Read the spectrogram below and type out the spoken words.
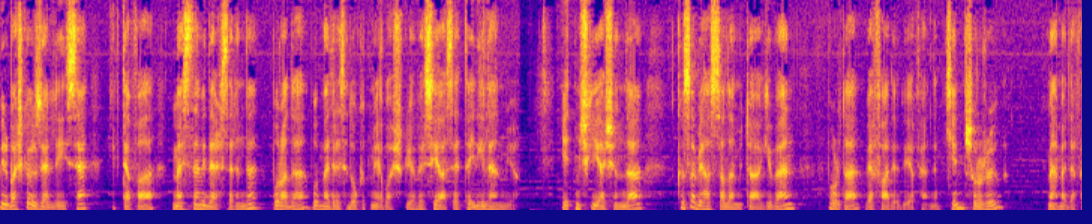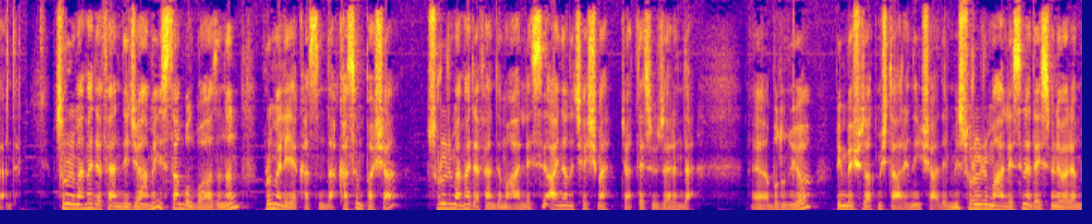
Bir başka özelliği ise ilk defa mesnevi derslerinde burada bu medresede okutmaya başlıyor ve siyasette ilgilenmiyor. 72 yaşında kısa bir hastalığa mütakiben burada vefat ediyor efendim. Kim? Sururi Mehmet Efendi. Sururi Mehmet Efendi Camii İstanbul Boğazı'nın Rumeli yakasında Kasımpaşa Sururi Mehmet Efendi Mahallesi Aynalı Çeşme Caddesi üzerinde e, bulunuyor. 1560 tarihinde inşa edilmiş. Sururi Mahallesi'ne de ismini veren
